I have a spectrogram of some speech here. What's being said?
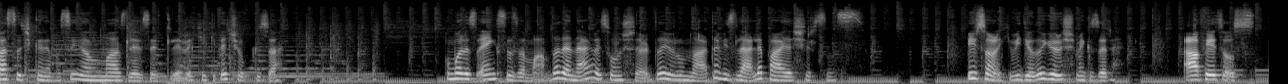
Pastacı kreması inanılmaz lezzetli ve keki de çok güzel. Umarız en kısa zamanda dener ve sonuçları da yorumlarda bizlerle paylaşırsınız. Bir sonraki videoda görüşmek üzere. Afiyet olsun.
